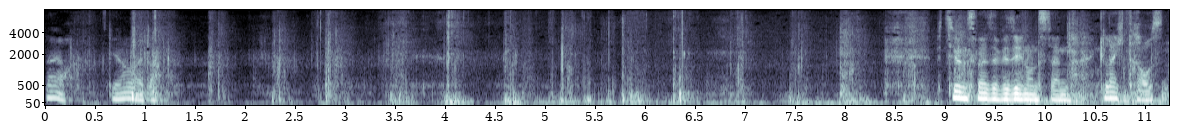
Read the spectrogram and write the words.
Naja, gehen wir weiter. Beziehungsweise wir sehen uns dann gleich draußen.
